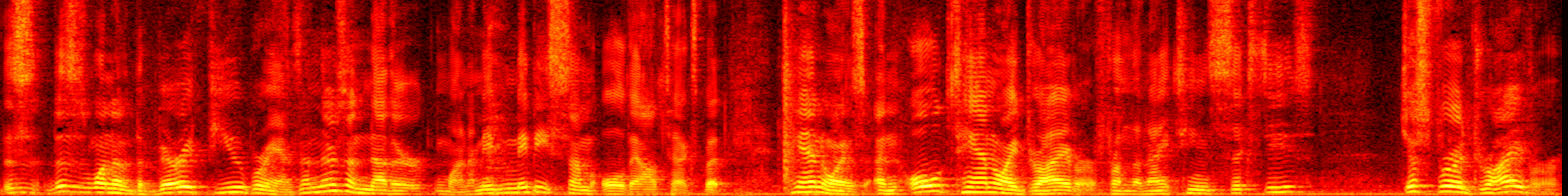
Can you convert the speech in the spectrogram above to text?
this is this is one of the very few brands. And there's another one. I mean, maybe some old Altecs, but Tannoy's an old Tannoy driver from the 1960s, just for a driver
